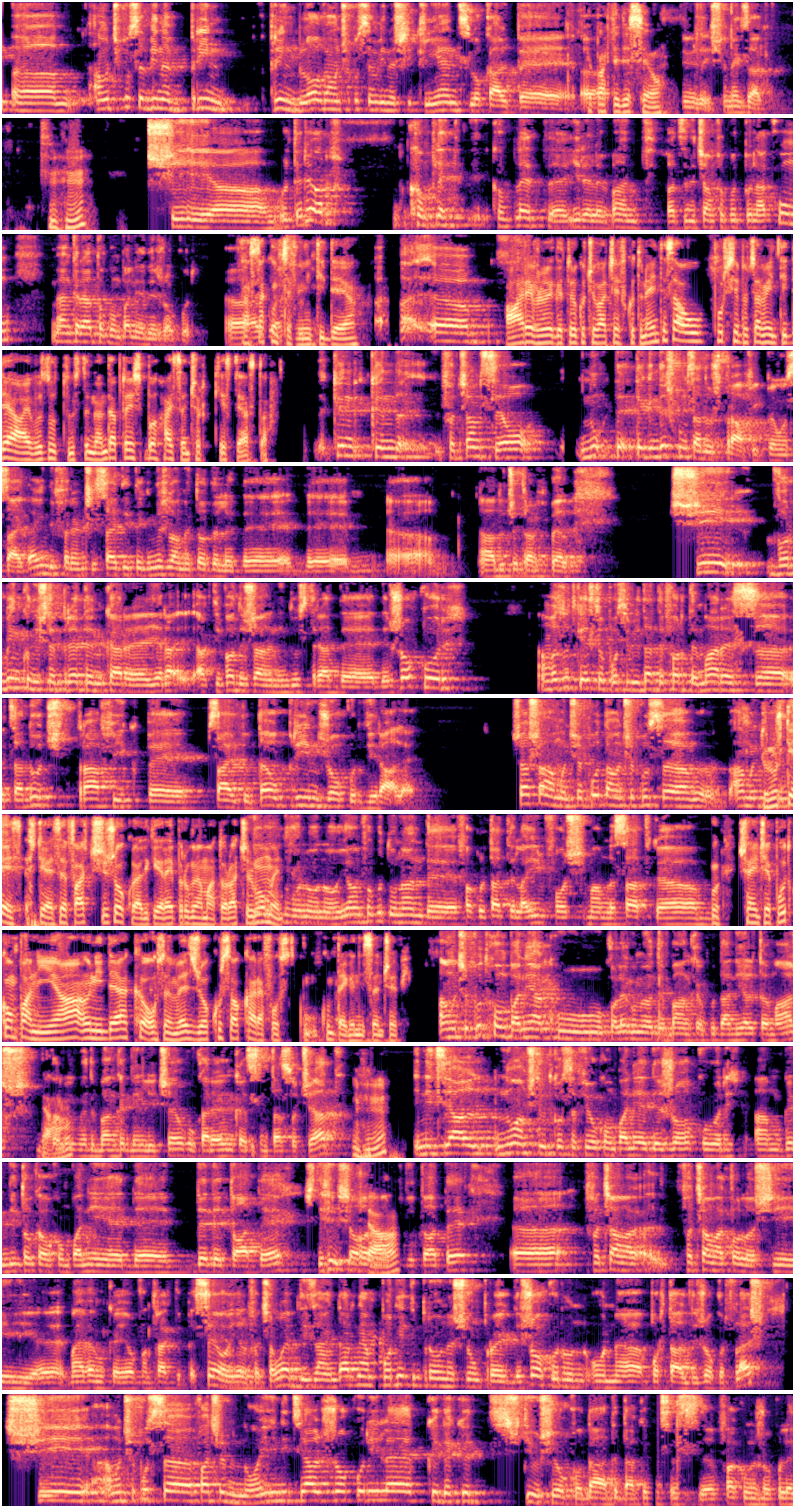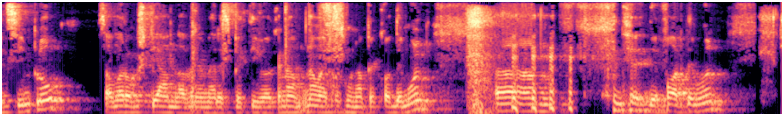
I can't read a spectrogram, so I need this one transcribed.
uh, au început să vină prin, prin blog, au început să vină și clienți locali pe... Uh, pe partea de SEO. Exact. Uh-huh. Și uh, ulterior, complet, complet uh, irelevant față de ce am făcut până acum, mi-am creat o companie de jocuri. Uh, Asta cum ți-a venit ideea? Uh, Are vreo legătură cu ceva ce ai făcut înainte sau pur și simplu ți-a venit ideea, ai văzut în stânga, în dreapta și bă, hai să încerc chestia asta? Când, când făceam SEO, nu, te, te gândești cum să aduci trafic pe un site, da? indiferent ce site te gândești la metodele de, de uh, a aduce trafic pe el. Și vorbind cu niște prieteni care era, activau deja în industria de, de jocuri, am văzut că este o posibilitate foarte mare să îți aduci trafic pe site-ul tău prin jocuri virale. Și așa am început, am început să... Am început... Tu nu știai, știai să faci jocuri, adică erai programator la acel nu, moment. Nu, nu, nu. Eu am făcut un an de facultate la Info și m-am lăsat că... Bun. Și ai început compania în ideea că o să înveți jocuri sau care a fost? Cum, cum te-ai gândit să începi? Am început compania cu colegul meu de bancă, cu Daniel Tămaș, Da. colegul meu de bancă din liceu, cu care încă sunt asociat. Uh-huh. Inițial nu am știut că o să fie o companie de jocuri, am gândit-o ca o companie de de, de toate, știi, și Da. de toate. Uh, făceam, făceam acolo și uh, mai aveam încă eu contracte pe SEO, el făcea web design, dar ne-am pornit împreună și un proiect de jocuri, un, un uh, portal de jocuri Flash și am început să facem noi inițial jocurile, cât de cât știu și eu coda atâta cât să să fac un joculeț simplu, sau mă rog știam la vremea respectivă, că n-am, n-am mai pus mâna pe cod de mult, uh, de, de foarte mult.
